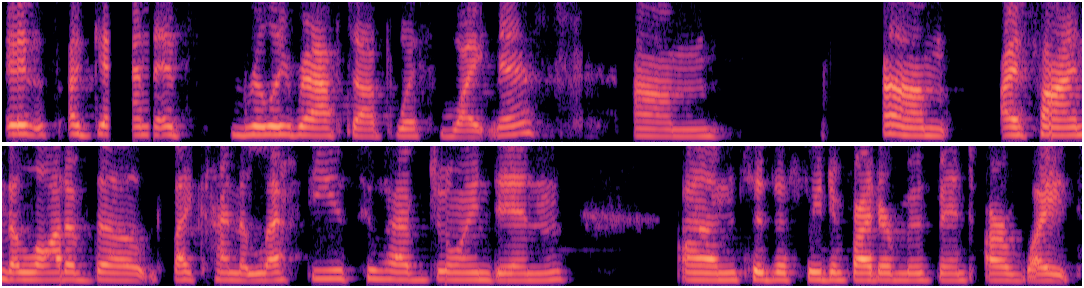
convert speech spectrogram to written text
it's again it's really wrapped up with whiteness. Um um i find a lot of the like kind of lefties who have joined in um to the freedom fighter movement are white.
